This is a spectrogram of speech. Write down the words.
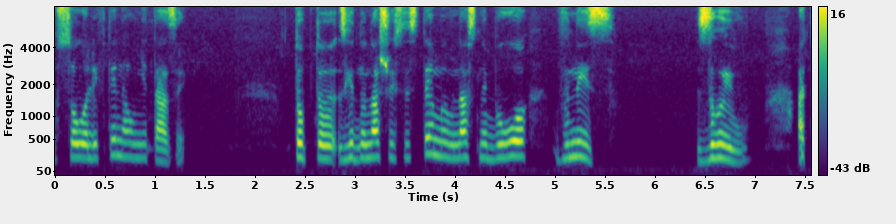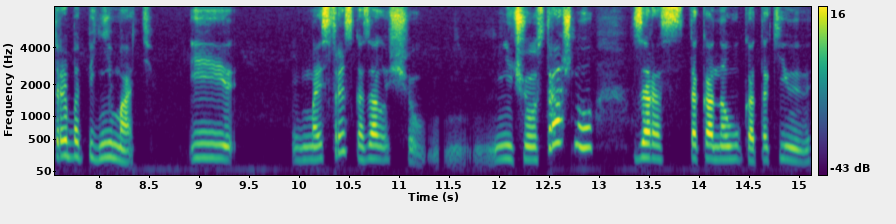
сололіфти на унітази. Тобто, згідно нашої системи, у нас не було вниз зливу, а треба піднімати. І майстри сказали, що нічого страшного, зараз така наука, такі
